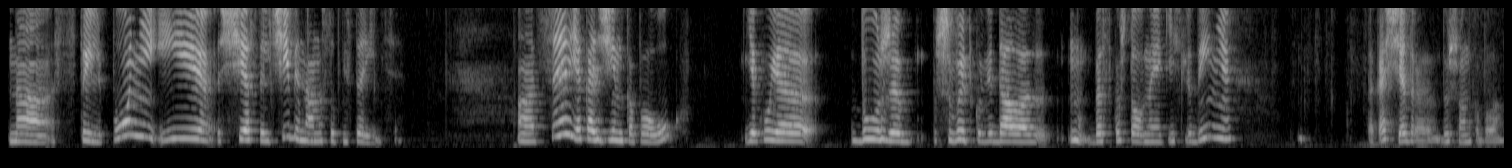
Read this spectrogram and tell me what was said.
на стиль поні і ще стиль чібі на наступній сторінці. Це якась жінка-паук, яку я дуже швидко віддала ну, безкоштовно якійсь людині. Така щедра душонка була.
